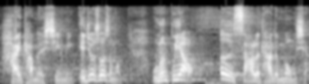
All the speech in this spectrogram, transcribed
害他们的性命。也就是说，什么？我们不要扼杀了他的梦想，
